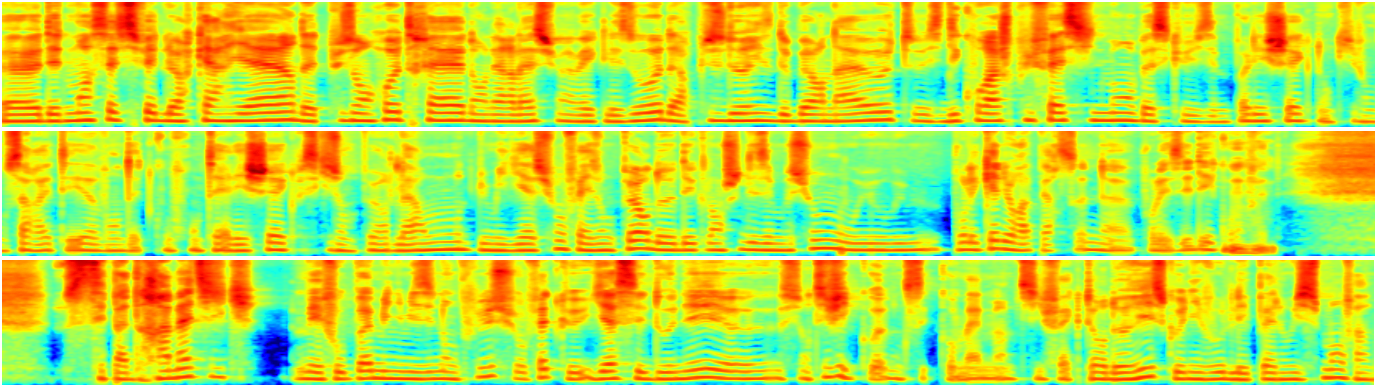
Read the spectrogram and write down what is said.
Euh, d'être moins satisfaits de leur carrière, d'être plus en retrait dans les relations avec les autres, d'avoir plus de risques de burn-out. Ils se découragent plus facilement parce qu'ils n'aiment pas l'échec, donc ils vont s'arrêter avant d'être confrontés à l'échec parce qu'ils ont peur de la honte, de l'humiliation. Enfin, ils ont peur de déclencher des émotions où- où- pour lesquelles il n'y aura personne euh, pour les aider. Quoi, en Mhm. fait. C'est pas dramatique. Mais il faut pas minimiser non plus sur le fait qu'il y a ces données euh, scientifiques. Quoi. Donc c'est quand même un petit facteur de risque au niveau de l'épanouissement, enfin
